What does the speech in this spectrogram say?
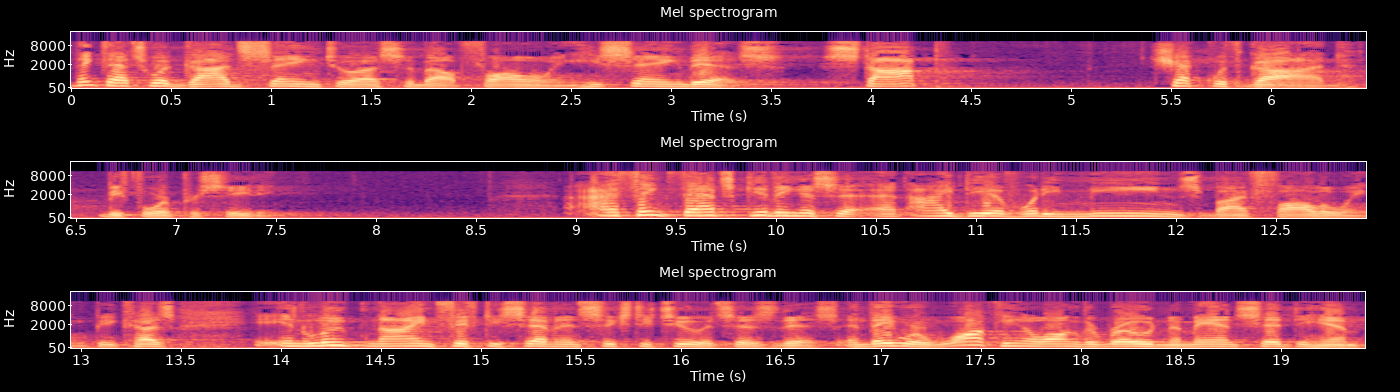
I think that's what God's saying to us about following. He's saying this stop, check with God before proceeding. I think that's giving us a, an idea of what he means by following because in Luke 9 57 and 62 it says this and they were walking along the road and a man said to him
